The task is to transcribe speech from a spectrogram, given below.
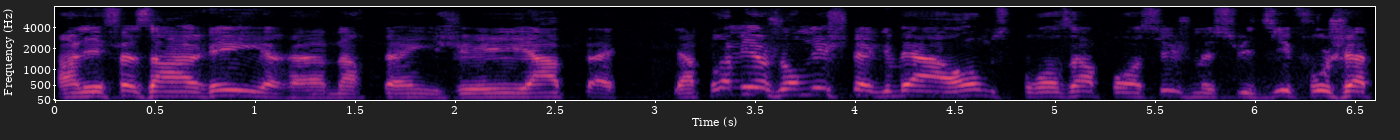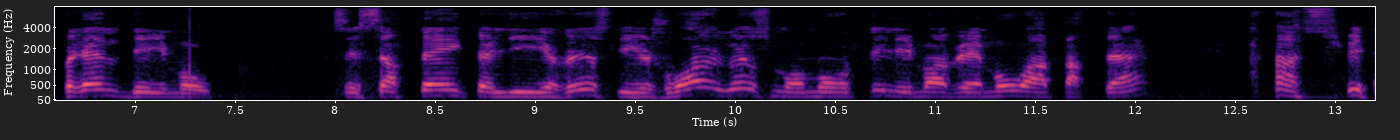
En les faisant rire, euh, Martin. J'ai la première journée que je suis arrivé à Holmes, trois ans passés, je me suis dit, il faut que j'apprenne des mots. C'est certain que les Russes, les joueurs russes m'ont montré les mauvais mots en partant. Ensuite,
